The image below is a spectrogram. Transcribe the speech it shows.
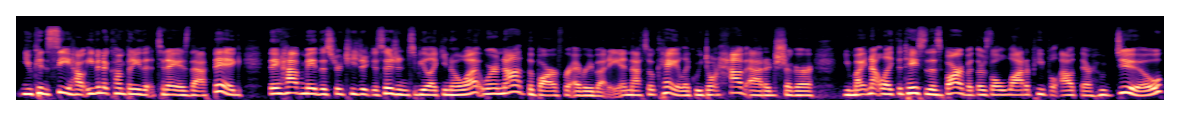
you can see how even a company that today is that big, they have made the strategic decision to be like, you know what, we're not the bar for everybody, and that's okay. Like we don't have added sugar. You might not like the taste of this bar, but there's a lot of people out there who do,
